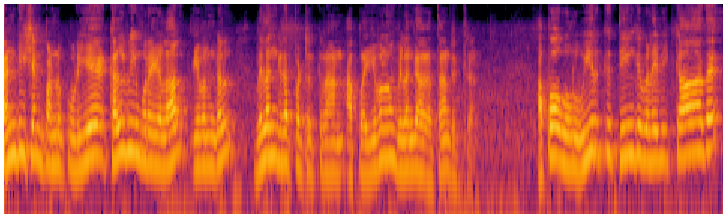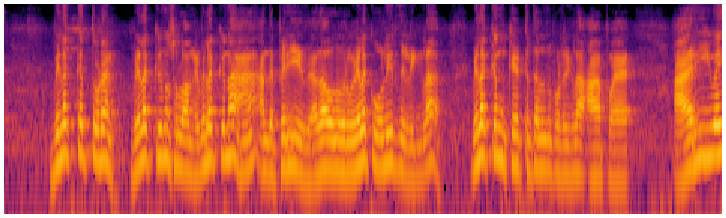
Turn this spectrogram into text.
கண்டிஷன் பண்ணக்கூடிய கல்வி முறைகளால் இவன்கள் விலங்கிடப்பட்டிருக்கிறான். அப்போ இவனும் விலங்காகத்தான் இருக்கிறான். அப்போது ஒரு உயிருக்கு தீங்கு விளைவிக்காத விளக்கத்துடன் விளக்குன்னு சொல்லுவாங்க. விளக்குனா அந்த பெரிய இது. அதாவது ஒரு விளக்கு ஒளிருது இல்லைங்களா? விளக்கம் கேட்டுதல்னு போடுறீங்களா? அப்போ அறிவை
